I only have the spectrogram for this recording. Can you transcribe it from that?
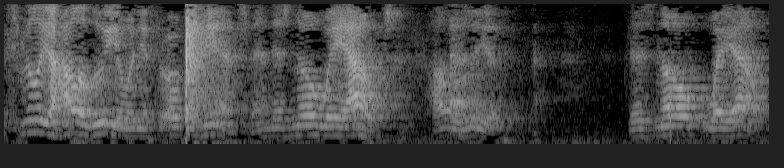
It's really a hallelujah when you throw up your hands, man. There's no way out. Hallelujah. There's no way out.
